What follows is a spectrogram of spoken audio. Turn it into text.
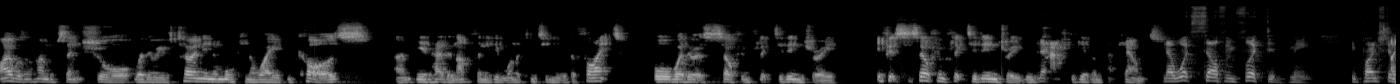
I wasn't 100% sure whether he was turning and walking away because um, he had had enough and he didn't want to continue with the fight, or whether it was a self-inflicted injury. If it's a self-inflicted injury, we Now- have to give him that count. Now, what's self-inflicted mean? He punched Okay,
